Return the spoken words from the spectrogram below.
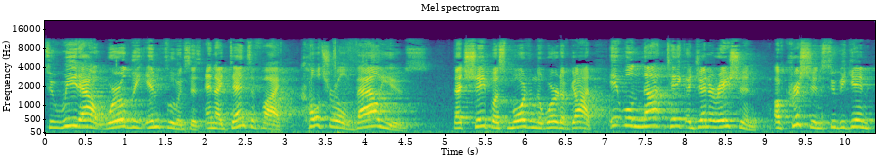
to weed out worldly influences and identify cultural values that shape us more than the Word of God, it will not take a generation of Christians to begin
